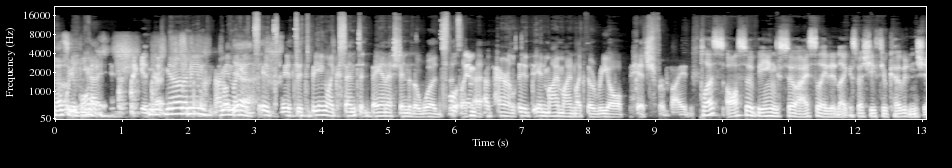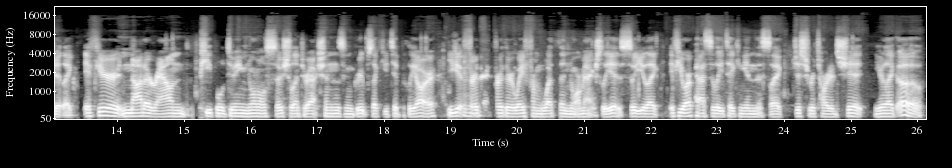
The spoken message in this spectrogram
That's a good point. gotta- I you, you know what I mean? I mean, like Yeah. it's it's it's it's being like sent and banished into the woods. That's Well, like and- a, apparently it, in my mind like the real pitch for Biden. Plus, also being so isolated, like especially through COVID and shit. Like, if you're not around people doing normal social interactions and groups like you typically are, you get Mhm. further and further away from what the norm actually is. So you like, if you are passively taking in this like just retarded shit, you're like, oh,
